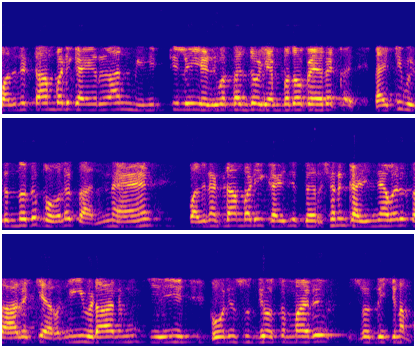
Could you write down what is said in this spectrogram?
പതിനെട്ടാം പടി കയറാൻ മിനിറ്റിൽ എഴുപത്തഞ്ചോ എൺപതോ പേരെ കയറ്റി വിടുന്നത് പോലെ തന്നെ പതിനെട്ടാം പടി കഴിഞ്ഞ് ദർശനം കഴിഞ്ഞവർ താഴേക്ക് ഇറങ്ങി വിടാനും ഈ പോലീസ് ഉദ്യോഗസ്ഥന്മാര് ശ്രദ്ധിക്കണം.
